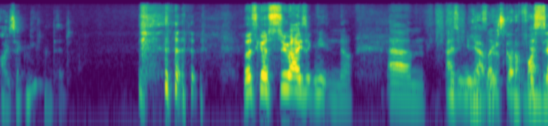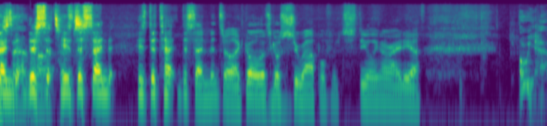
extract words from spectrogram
Isaac Newton did. Let's go sue Isaac Newton. No, um, Isaac Newton's Yeah, we're like just gonna find his, descend, uh, this, his descend, his dete- descendants are like, oh, let's go Mm-hmm. sue Apple for stealing our idea. Oh yeah,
